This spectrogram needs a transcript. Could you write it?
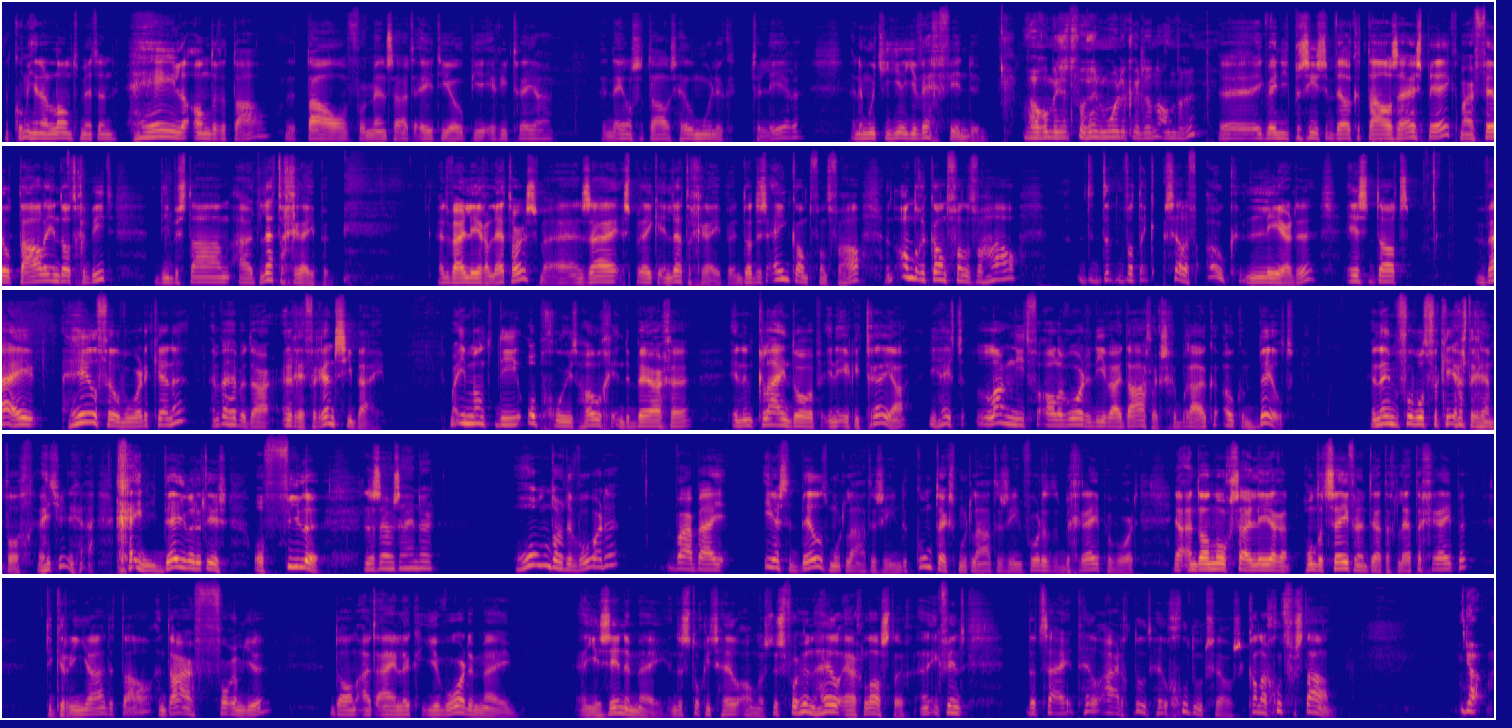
Dan kom je in een land met een hele andere taal. De taal voor mensen uit Ethiopië, Eritrea. De Nederlandse taal is heel moeilijk te leren. En dan moet je hier je weg vinden. Waarom is het voor hun moeilijker dan anderen? Eh, ik weet niet precies welke taal zij spreekt, maar veel talen in dat gebied die bestaan uit lettergrepen. En wij leren letters en zij spreken in lettergrepen. En dat is één kant van het verhaal. Een andere kant van het verhaal, wat ik zelf ook leerde, is dat wij heel veel woorden kennen en we hebben daar een referentie bij. Maar iemand die opgroeit hoog in de bergen, in een klein dorp in Eritrea, die heeft lang niet voor alle woorden die wij dagelijks gebruiken ook een beeld. En neem bijvoorbeeld verkeersdrempel, weet je? Geen idee wat het is. Of file. Zo zijn er honderden woorden waarbij je eerst het beeld moet laten zien, de context moet laten zien voordat het begrepen wordt. Ja, en dan nog, zij leren 137 lettergrepen, Tigrinya, de taal. En daar vorm je dan uiteindelijk je woorden mee en je zinnen mee. En dat is toch iets heel anders. Dus voor hun heel erg lastig. En ik vind dat zij het heel aardig doet, heel goed doet zelfs. Ik kan haar goed verstaan. Ja,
